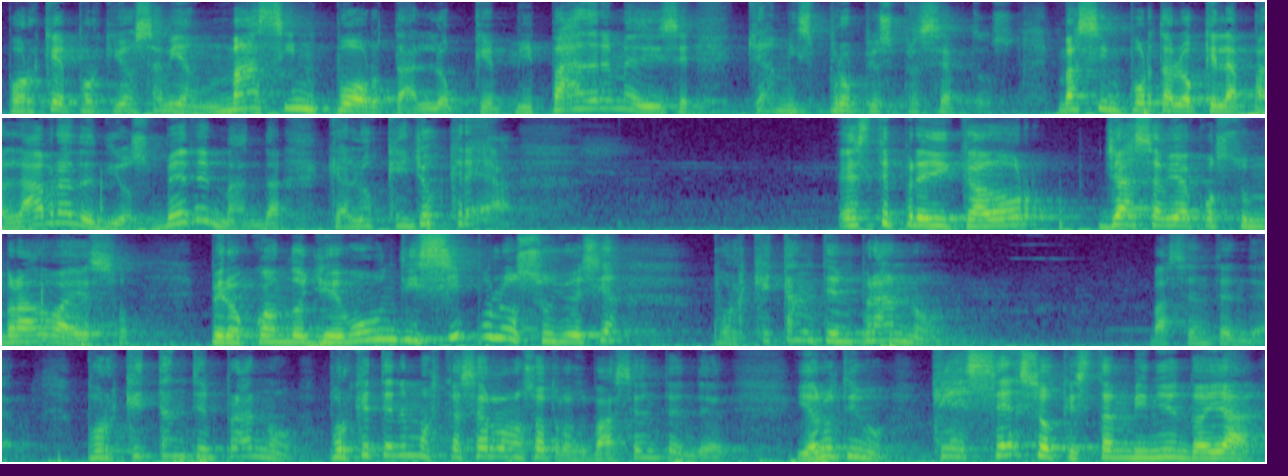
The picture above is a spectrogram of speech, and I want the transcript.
¿Por qué? Porque ellos sabían, más importa lo que mi padre me dice que a mis propios preceptos. Más importa lo que la palabra de Dios me demanda que a lo que yo crea. Este predicador ya se había acostumbrado a eso pero cuando llevó un discípulo suyo decía, ¿por qué tan temprano? Vas a entender. ¿Por qué tan temprano? ¿Por qué tenemos que hacerlo nosotros? Vas a entender. Y al último, ¿qué es eso que están viniendo allá?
